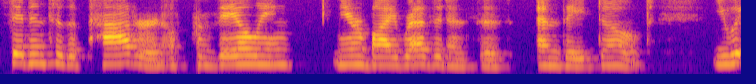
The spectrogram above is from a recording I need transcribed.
fit into the pattern of prevailing nearby residences, and they don't. You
